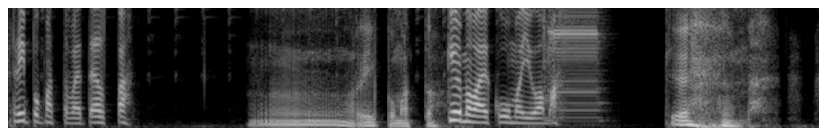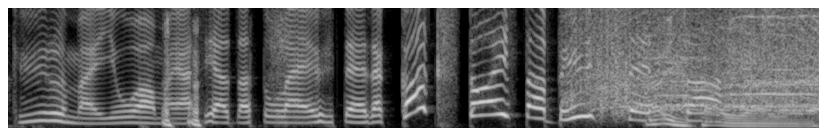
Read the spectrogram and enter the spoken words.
Riippumatta vai teltta? Mm, riippumatta. Kylmä vai kuuma juoma? Kylmä. Kylmä juoma ja sieltä tulee yhteensä 12 pistettä. Ai, ai, ai, ai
